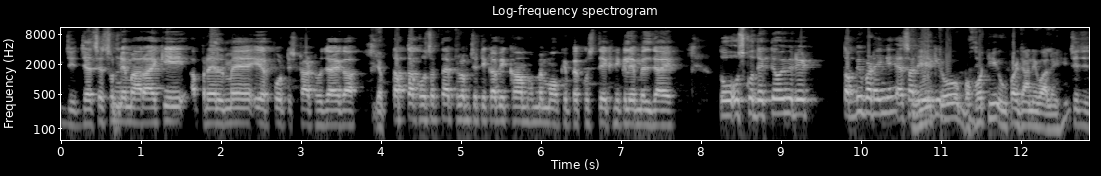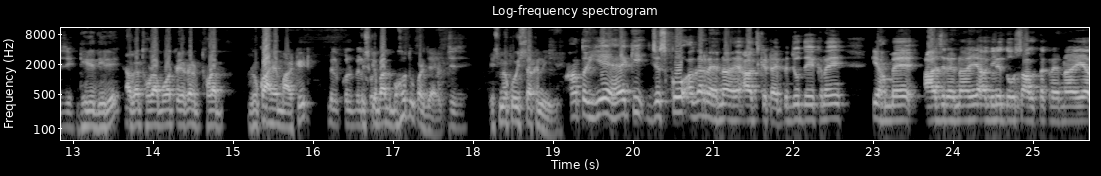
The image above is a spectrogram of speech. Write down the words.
जी जैसे सुनने में आ रहा है कि अप्रैल में एयरपोर्ट स्टार्ट हो जाएगा। जब- तब तक हो सकता है फ़िल्म सिटी का भी काम हमें मौके पे कुछ देखने के लिए मिल जाए। तो उसको देखते हुए भी रेट तब भी बढ़ेंगे ऐसा नहीं है कि तो बहुत ही ऊपर जाने वाले हैं। जी जी जी। धीरे धीरे अगर थोड़ा बहुत अगर थोड़ा रुका है मार्केट बिल्कुल इसके बिल्कुल बाद बहुत ऊपर जाएगी। जी जी। इसमें कोई शक नहीं है। हाँ तो ये है कि जिसको अगर रहना है आज के टाइम पे जो देख रहे हैं कि हमें आज रहना है या अगले दो साल तक रहना है या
